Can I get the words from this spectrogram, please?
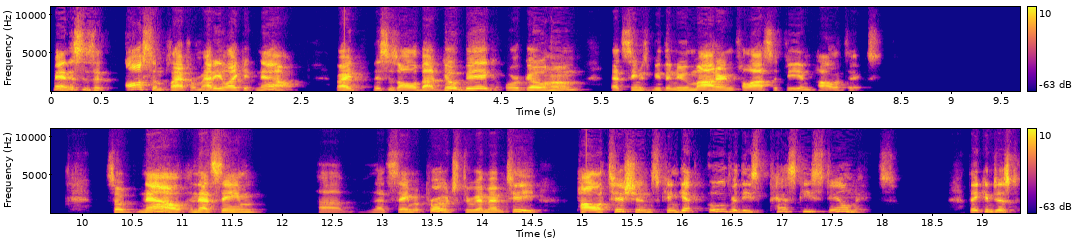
man, this is an awesome platform. How do you like it now? Right? This is all about go big or go home. That seems to be the new modern philosophy in politics. So now, in that same uh, that same approach through MMT, politicians can get over these pesky stalemates. They can just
